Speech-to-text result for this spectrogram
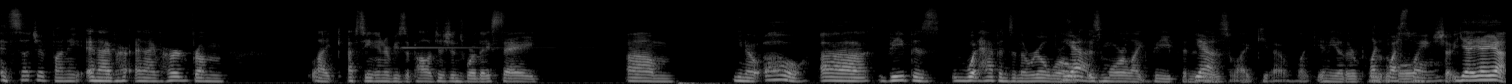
It's such a funny, and I've heard, and I've heard from, like, I've seen interviews of politicians where they say, um, you know, oh, uh, Veep is what happens in the real world Yeah. is more like Veep than Yeah. it is like you know, like any other Like political West Wing. show. Yeah, yeah, yeah.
